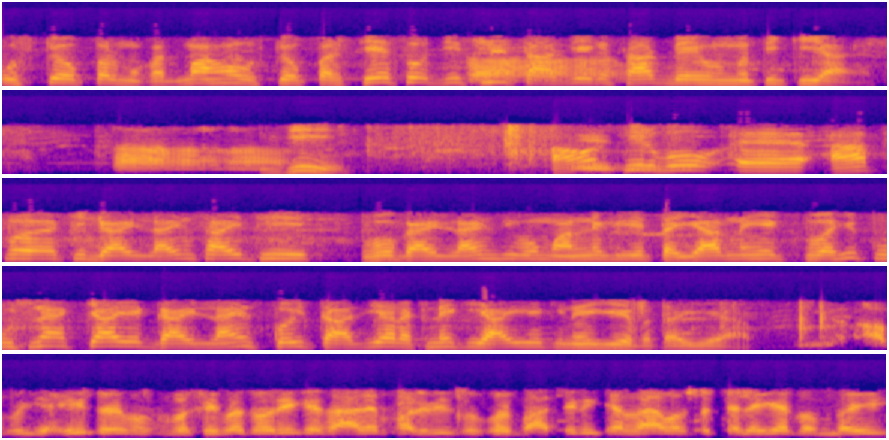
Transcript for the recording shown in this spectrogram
उसके ऊपर मुकदमा हो उसके ऊपर केस हो जिसने ताजिए के। साथ बेहुरमती किया हाँ। जी। और फिर वो आप की गाइडलाइंस आई थी वो गाइडलाइंस भी वो मानने के लिए तैयार नहीं है। तो वही पूछना है क्या ये गाइडलाइंस कोई ताजिया रखने की आई है कि नहीं ये बताइए आप। अब यही तो मुसीबत हो रही है कि सारे मौलवी को कोई बात ही नहीं कर रहा है वो तो चले गए बम्बई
